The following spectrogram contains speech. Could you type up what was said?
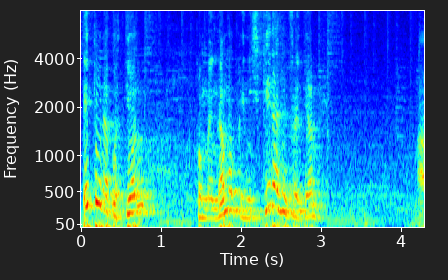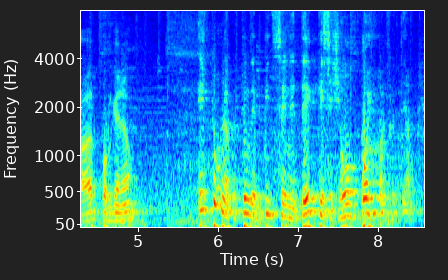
esto es una cuestión, convengamos que ni siquiera es del Frente Amplio. A ver, ¿por qué no? Esto es una cuestión de PIT-CNT que se llevó puesto al Frente Amplio.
